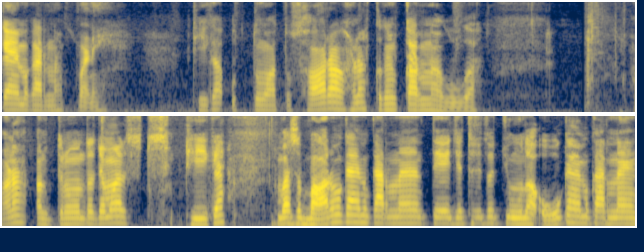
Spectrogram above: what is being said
ਕਾਇਮ ਕਰਨਾ ਆਪਾਂ ਨੇ। ਠੀਕ ਆ, ਉੱਤੋਂ ਆ ਤੋਂ ਸਾਰਾ ਹਨਾ ਇੱਕ ਦਿਨ ਕਰਨਾ ਪਊਗਾ ਹਨਾ, ਅੰਦਰੋਂ ਤਾਂ ਜਮਾ ਠੀਕ ਹੈ ਬਸ ਬਾਹਰੋਂ ਕਾਇਮ ਕਰਨਾ ਹੈ ਤੇ ਜਿੱਥੇ ਜਿੱਥੇ ਚੂੰਦਾ ਉਹ ਕਾਇਮ ਕਰਨਾ ਹੈ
